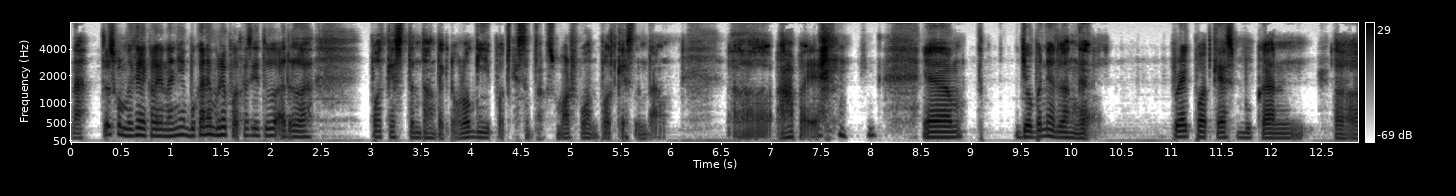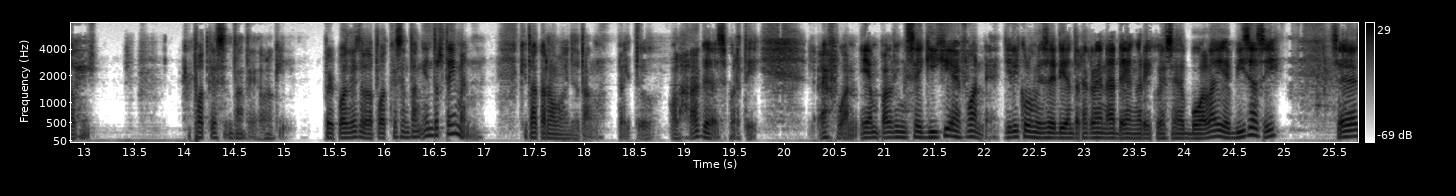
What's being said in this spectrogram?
nah terus kalau misalnya kalian nanya bukannya Brave Podcast itu adalah podcast tentang teknologi podcast tentang smartphone podcast tentang uh, apa ya? Ya jawabannya adalah enggak. Break Podcast bukan uh, podcast tentang teknologi Break Podcast adalah podcast tentang entertainment. Kita akan ngomongin tentang apa itu olahraga seperti F1. Yang paling saya gigi F1 ya. Jadi kalau misalnya di antara kalian ada yang requestnya bola ya bisa sih. Saya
